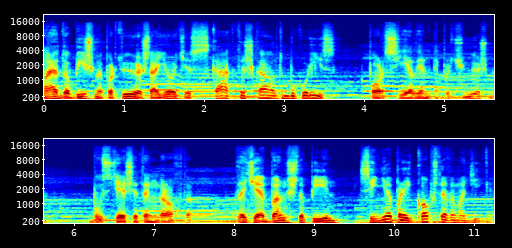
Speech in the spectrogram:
Më e dobishme për ty është ajo që s'ka këtë shkallë të bukurisë, por sjelljen e pëlqyeshme, buzëqeshjet e ngrohta dhe që e bën shtëpinë si një prej kopshteve magjike.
